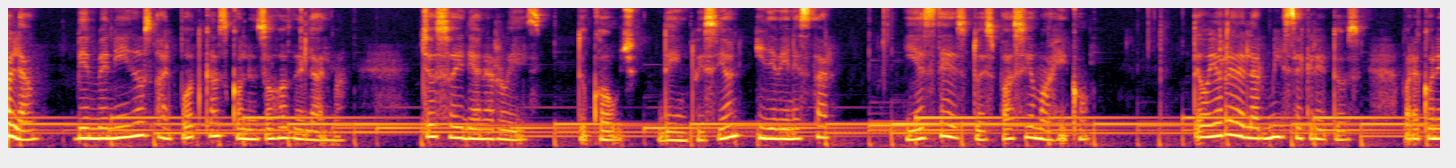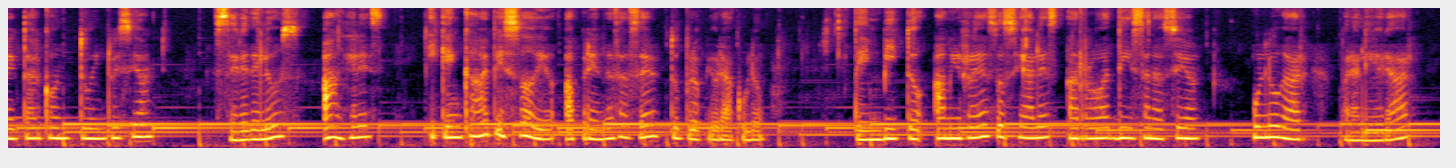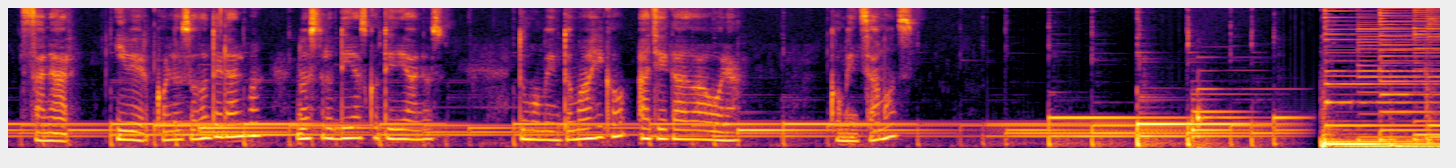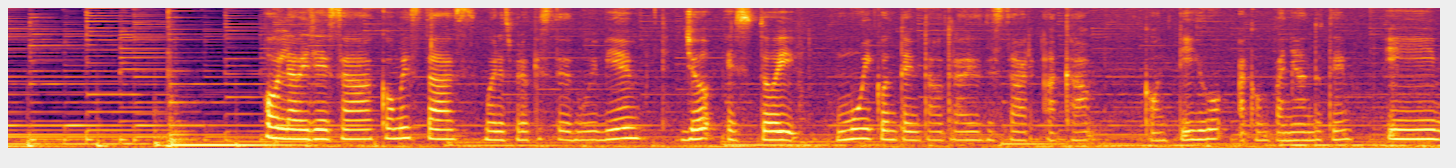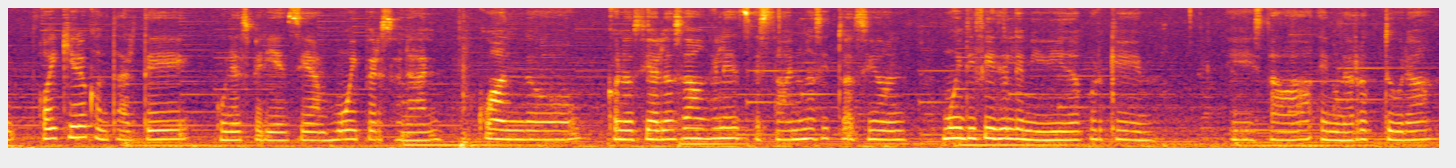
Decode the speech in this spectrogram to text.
Hola, bienvenidos al podcast con los ojos del alma. Yo soy Diana Ruiz, tu coach de intuición y de bienestar, y este es tu espacio mágico. Te voy a revelar mis secretos para conectar con tu intuición, seres de luz, ángeles, y que en cada episodio aprendas a ser tu propio oráculo. Te invito a mis redes sociales arroba disanación, un lugar para liberar, sanar y ver con los ojos del alma nuestros días cotidianos. Tu momento mágico ha llegado ahora. ¿Comenzamos? Hola belleza, ¿cómo estás? Bueno, espero que estés muy bien. Yo estoy muy contenta otra vez de estar acá contigo, acompañándote. Y hoy quiero contarte una experiencia muy personal. Cuando conocí a Los Ángeles estaba en una situación muy difícil de mi vida porque eh, estaba en una ruptura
